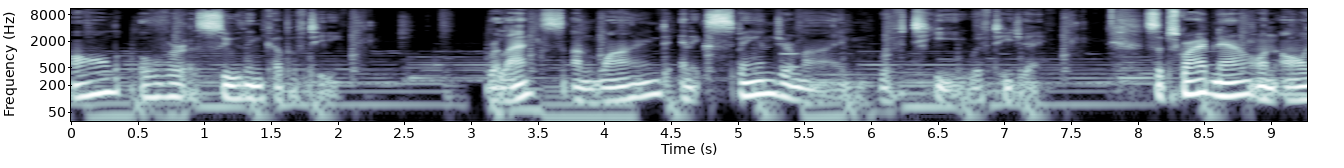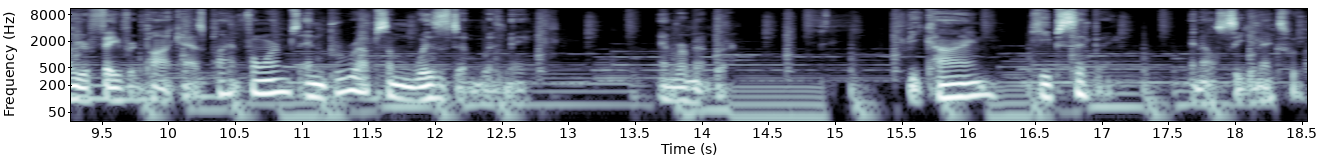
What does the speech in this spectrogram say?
all over a soothing cup of tea. Relax, unwind, and expand your mind with Tea with TJ. Subscribe now on all your favorite podcast platforms and brew up some wisdom with me. And remember, be kind, keep sipping, and I'll see you next week.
